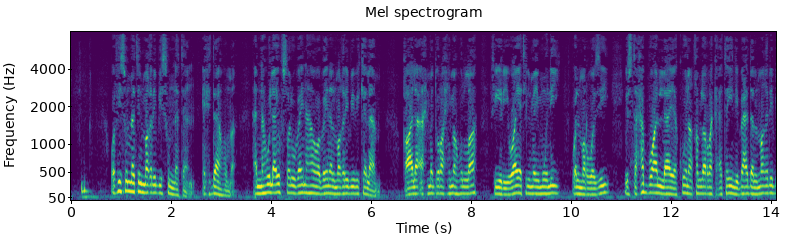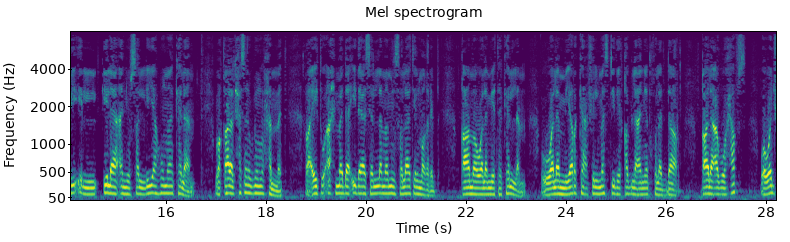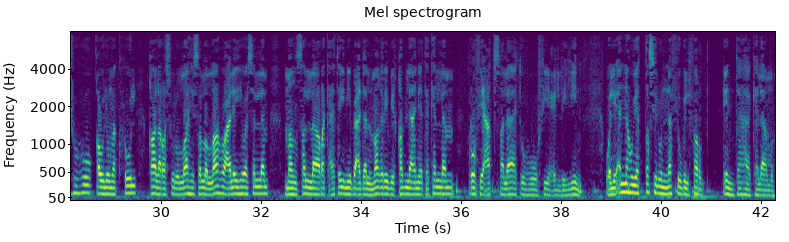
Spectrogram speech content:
وفي سنة المغرب سنتان إحداهما أنه لا يفصل بينها وبين المغرب بكلام قال أحمد رحمه الله في رواية الميموني والمروزي يستحب أن لا يكون قبل الركعتين بعد المغرب إلى أن يصليهما كلام وقال الحسن بن محمد رأيت أحمد إذا سلم من صلاة المغرب قام ولم يتكلم ولم يركع في المسجد قبل أن يدخل الدار قال أبو حفص ووجهه قول مكحول قال رسول الله صلى الله عليه وسلم من صلى ركعتين بعد المغرب قبل أن يتكلم رفعت صلاته في عليين ولأنه يتصل النفل بالفرض انتهى كلامه.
